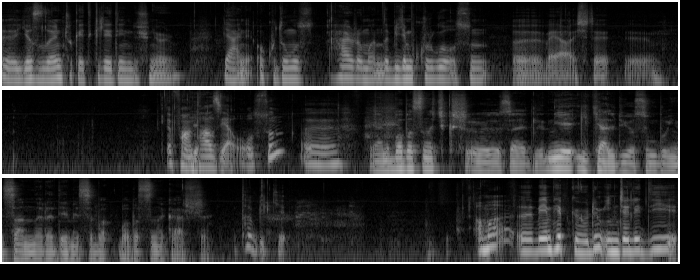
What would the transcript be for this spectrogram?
e, yazılarını çok etkilediğini düşünüyorum. Yani okuduğumuz her romanında bilim kurgu olsun e, veya işte e, fantazya olsun. E, yani babasına çıkış özellikle niye ilkel diyorsun bu insanlara demesi babasına karşı. Tabii ki. Ama e, benim hep gördüğüm incelediği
